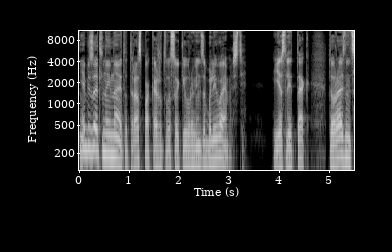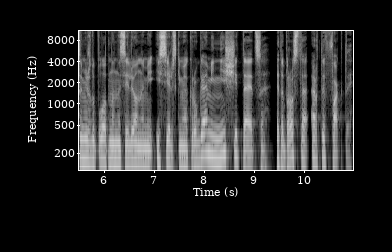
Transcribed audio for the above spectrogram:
не обязательно и на этот раз покажут высокий уровень заболеваемости. Если так, то разница между плотно населенными и сельскими округами не считается. Это просто артефакты,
